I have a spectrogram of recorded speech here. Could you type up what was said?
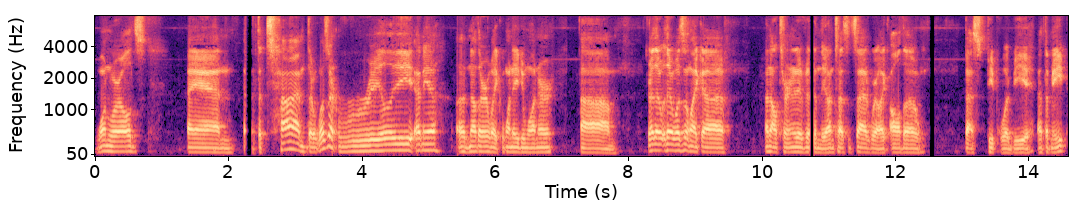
one worlds and at the time there wasn't really any another like 181er um or there, there wasn't like a an alternative in the untested side where like all the best people would be at the meet.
